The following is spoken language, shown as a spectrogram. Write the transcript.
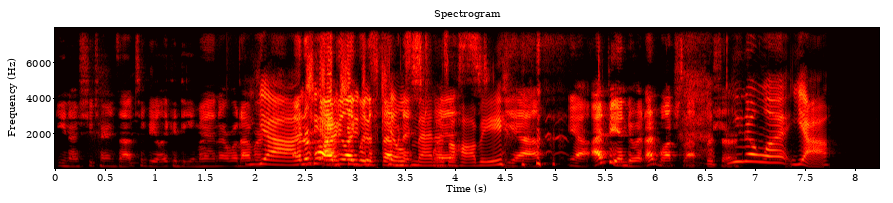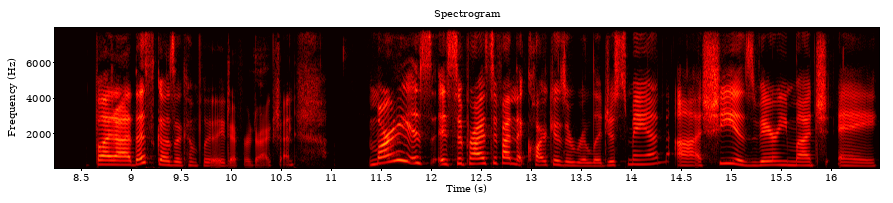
you know she turns out to be like a demon or whatever. Yeah, and she probably be actually like with just a kills men as a hobby. Yeah, yeah. I'd be into it. I'd watch that for sure. You know what? Yeah. But uh, this goes a completely different direction. Marty is, is surprised to find that Clark is a religious man. Uh, she is very much a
